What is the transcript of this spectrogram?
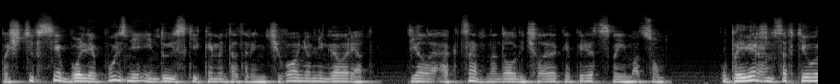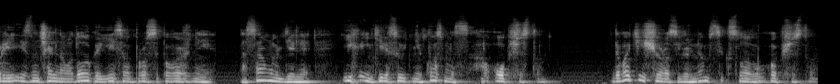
Почти все более поздние индуистские комментаторы ничего о нем не говорят, делая акцент на долге человека перед своим отцом. У приверженцев теории изначального долга есть вопросы поважнее. На самом деле их интересует не космос, а общество. Давайте еще раз вернемся к слову «общество».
